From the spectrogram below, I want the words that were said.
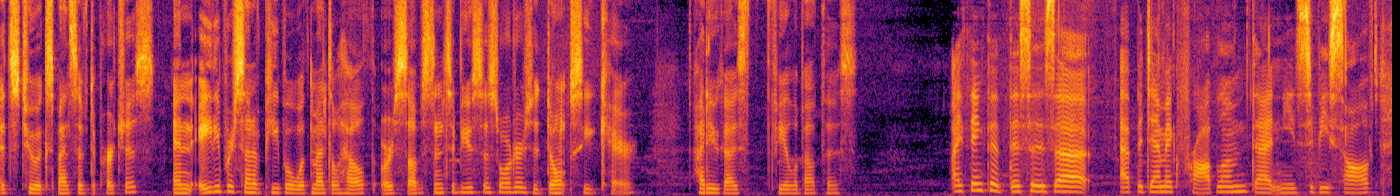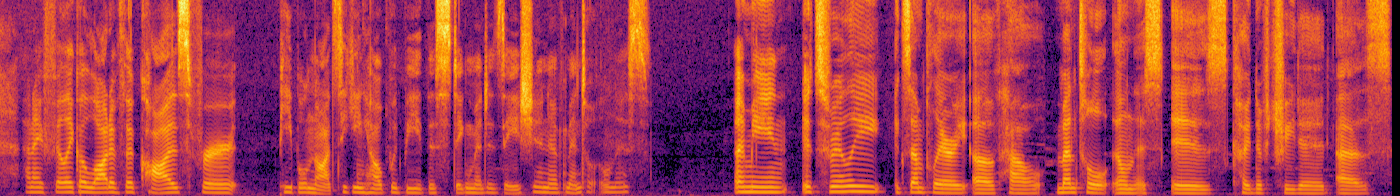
it's too expensive to purchase. And 80% of people with mental health or substance abuse disorders don't seek care. How do you guys feel about this? I think that this is a epidemic problem that needs to be solved, and I feel like a lot of the cause for people not seeking help would be the stigmatization of mental illness. I mean, it's really exemplary of how mental illness is kind of treated as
